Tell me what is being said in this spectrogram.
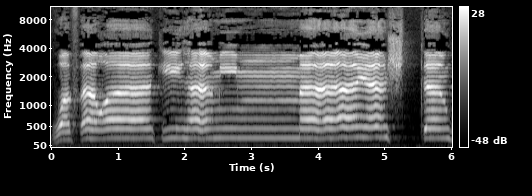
وفواكه مما يشتهون.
